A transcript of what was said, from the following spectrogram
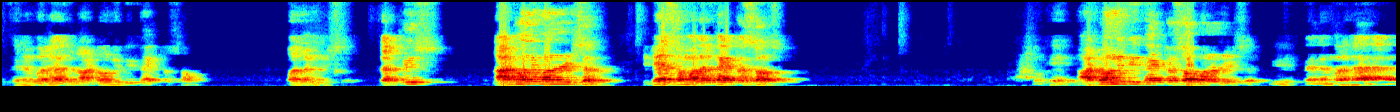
If a number has not only the factors of 100 itself, that means not only 100 itself, it has some other factors also. Okay, not only the factors of 100 itself, if a number has,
